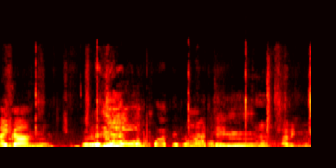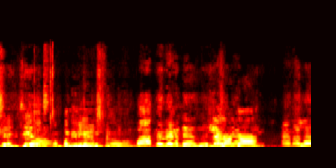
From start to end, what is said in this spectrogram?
ஹாய்க்கா கம்பெனி கிடையாது நல்லா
